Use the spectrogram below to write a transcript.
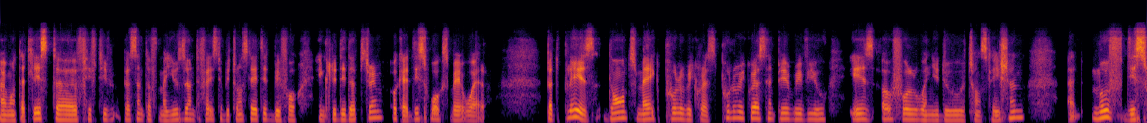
I want at least 50% uh, of my user interface to be translated before included upstream. Okay, this works very well. But please don't make pull requests. Pull request and peer review is awful when you do translation And move this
